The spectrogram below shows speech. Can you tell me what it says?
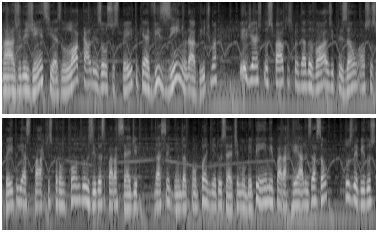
as diligências, localizou o suspeito, que é vizinho da vítima, E diante dos fatos foi dada voz de prisão ao suspeito e as partes foram conduzidas para a sede da segunda Companhia do 7 BPM para a realização dos devidos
